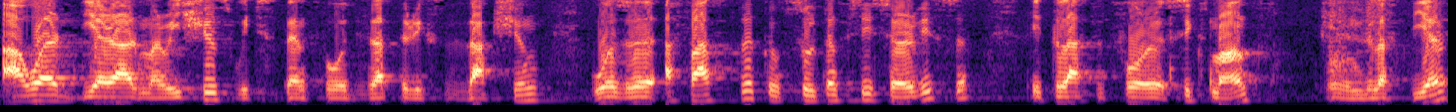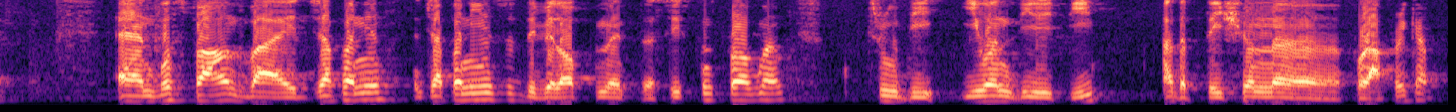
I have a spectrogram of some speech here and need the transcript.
our DRR Mauritius, which stands for Disaster Risk Reduction, was a, a fast consultancy service. It lasted for six months in the last year and was found by Japanese, Japanese Development Assistance Program through the UNDP Adaptation uh, for Africa.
